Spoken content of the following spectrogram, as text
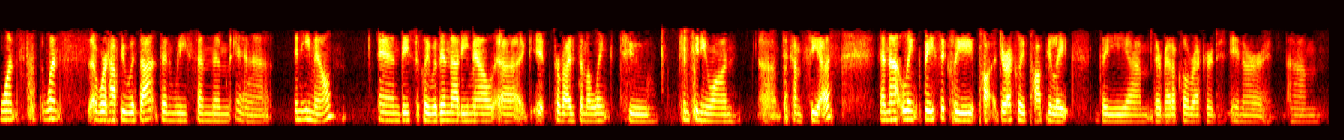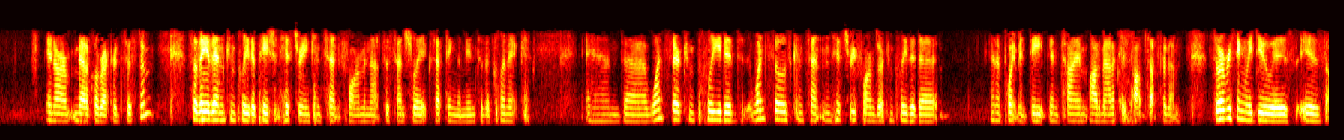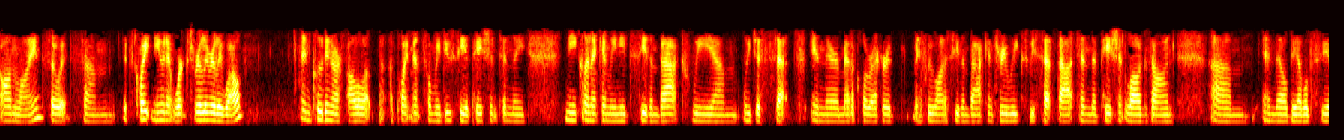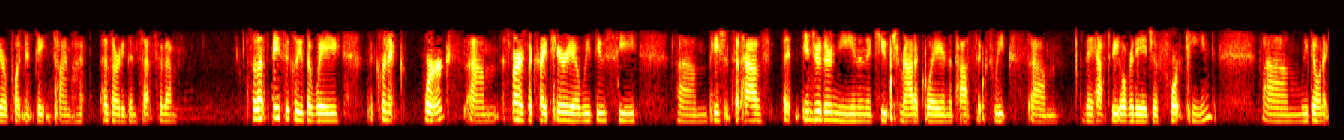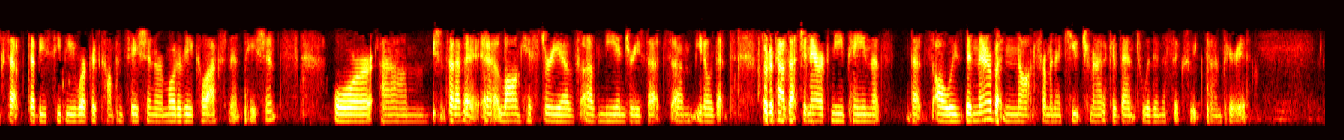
once once we're happy with that, then we send them uh, an email, and basically within that email, uh, it provides them a link to continue on um, to come see us. And that link basically po- directly populates the um, their medical record in our um, in our medical record system. So they then complete a patient history and consent form, and that's essentially accepting them into the clinic. And uh, once they're completed, once those consent and history forms are completed, a, an appointment date and time automatically pops up for them. So everything we do is is online. So it's um, it's quite new and it works really really well including our follow-up appointments. When we do see a patient in the knee clinic and we need to see them back we um, we just set in their medical record. If we want to see them back in three weeks we set that and the patient logs on um, and they'll be able to see their appointment date and time has already been set for them. So that's basically the way the clinic works. Um, as far as the criteria we do see um, patients that have injured their knee in an acute traumatic way in the past six weeks. Um, they have to be over the age of 14. Um, we don't accept WCB workers' compensation or motor vehicle accident patients or um, patients that have a, a long history of, of knee injuries that um, you know that sort of have that generic knee pain that's that's always been there, but not from an acute traumatic event within a six-week time period.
